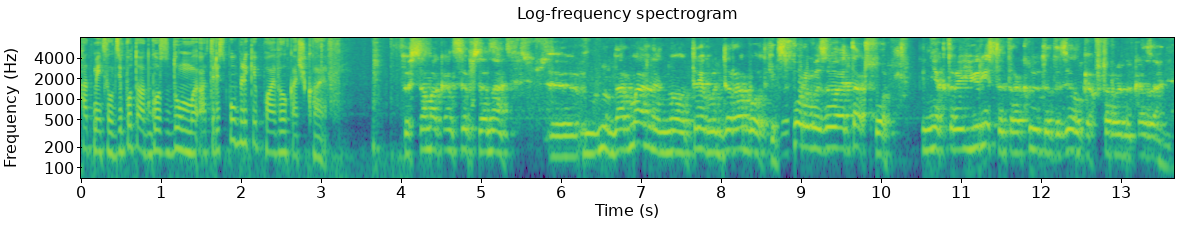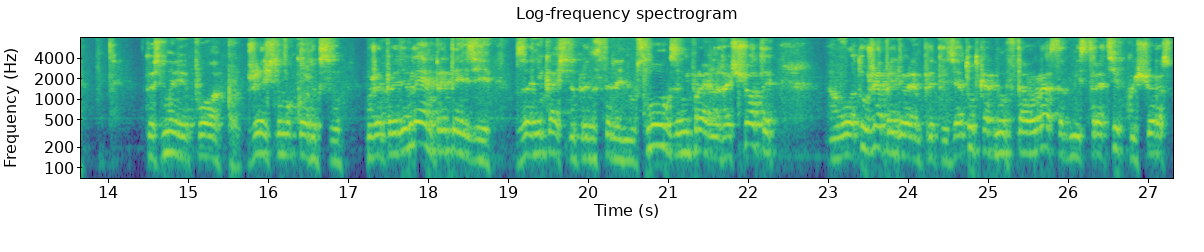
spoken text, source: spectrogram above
отметил депутат Госдумы от Республики Республики Павел Качкаев. То есть сама концепция, она э, ну, нормальная, но требует доработки. Споры вызывают так, что некоторые юристы трактуют это дело как второе наказание. То есть мы по жилищному кодексу уже предъявляем претензии за некачественное предоставление услуг, за неправильные расчеты. Вот, уже предъявляем претензии. А тут как бы второй раз административку еще раз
